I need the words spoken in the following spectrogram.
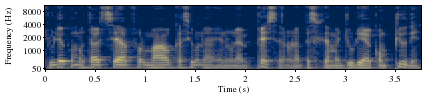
Julia como tal se ha formado casi en una empresa, en una empresa que se llama Julia Computing.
